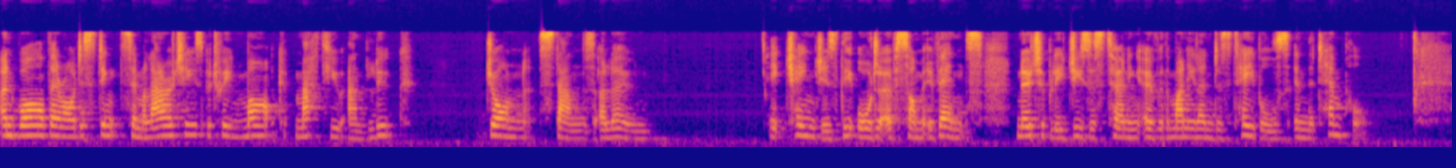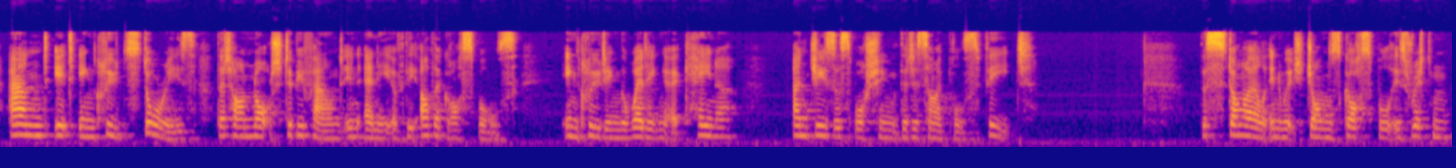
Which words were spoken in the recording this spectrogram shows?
and while there are distinct similarities between Mark, Matthew, and Luke, John stands alone. It changes the order of some events, notably Jesus turning over the moneylender's tables in the temple and it includes stories that are not to be found in any of the other Gospels, including the wedding at Cana and Jesus washing the disciples' feet. The style in which John's Gospel is written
